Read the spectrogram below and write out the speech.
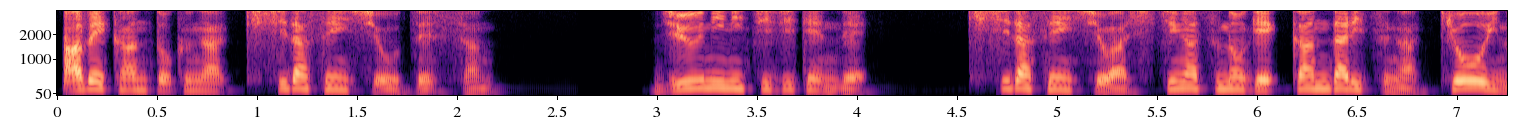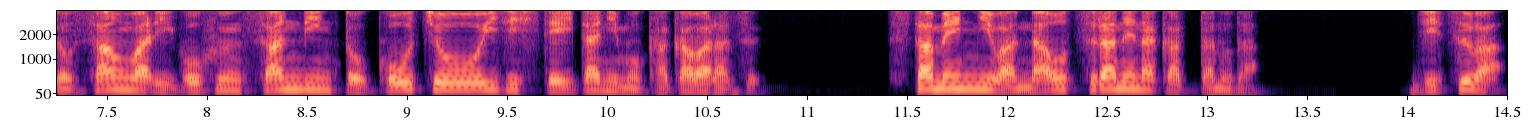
安倍監督が岸田選手を絶賛。12日時点で、岸田選手は7月の月間打率が驚異の3割5分3厘と好調を維持していたにもかかわらず、スタメンには名を連ねなかったのだ。実は、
